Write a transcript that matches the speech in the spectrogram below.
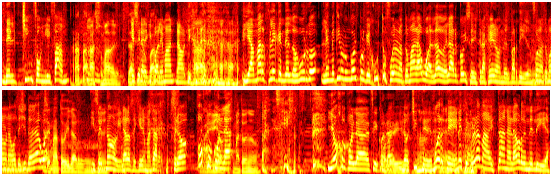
del Chinfong Lifam, Apa. Ah, su madre. La ese era el equipo alemán, no, mentira. y a Mark Flecken del Dosburgo les metieron un gol porque justo fueron a tomar agua al lado del arco y se distrajeron del partido. Fueron a tomar una botellita de agua. Se mató Bilardo. Y se, Sí. no, Bilardo se quiere matar. Pero ojo Revivió, con la. Se mató de nuevo. Sí. Y ojo con la. Sí, ¿Cómo para los chistes de muerte en este programa están a la orden del día.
